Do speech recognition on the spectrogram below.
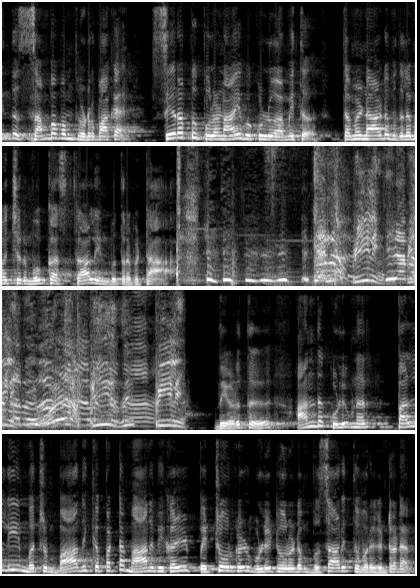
இந்த சம்பவம் தொடர்பாக சிறப்பு புலனாய்வு குழு அமைத்து தமிழ்நாடு முதலமைச்சர் மு க ஸ்டாலின் உத்தரவிட்டார். இதையடுத்து அந்த குழுவினர் பள்ளி மற்றும் பாதிக்கப்பட்ட மாணவிகள் பெற்றோர்கள் உள்ளிட்டோரிடம் விசாரித்து வருகின்றனர்.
